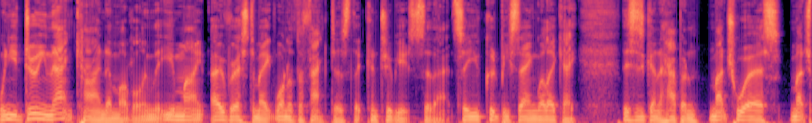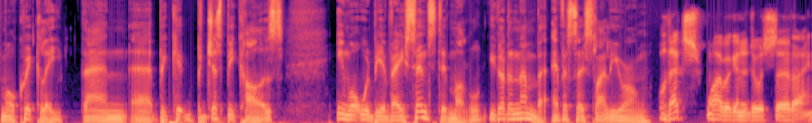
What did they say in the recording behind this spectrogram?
when you're doing that kind of modelling that you might overestimate one of the factors that contributes to that? So you could be saying, well, okay, this is going to happen much worse, much more quickly than uh, just because in what would be a very sensitive model, you got a number ever so slightly wrong. Well, that's why we're going to do a survey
